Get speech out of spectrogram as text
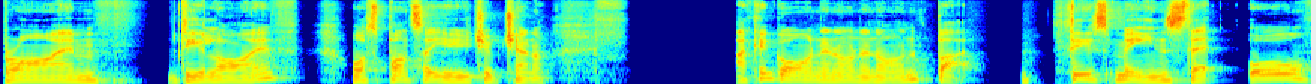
Brime, DLive, or sponsor your YouTube channel. I can go on and on and on, but this means that all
